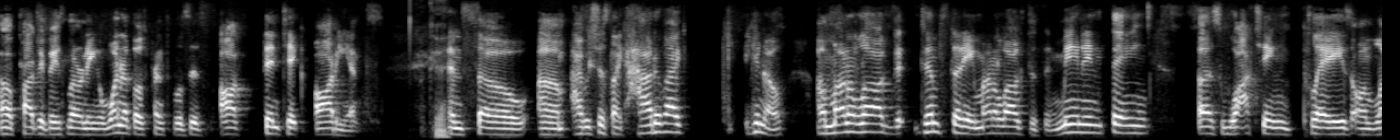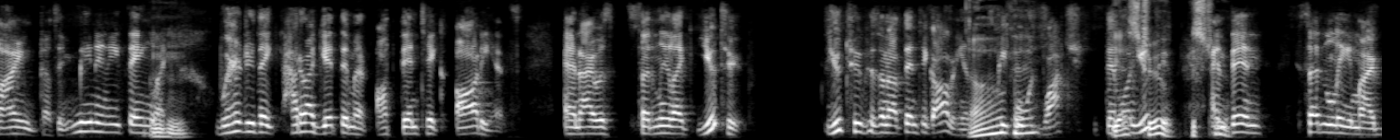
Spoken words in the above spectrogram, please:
of project based learning, and one of those principles is authentic audience. Okay. And so um, I was just like, how do I, you know, a monologue, them studying monologues doesn't mean anything. Us watching plays online doesn't mean anything. Mm-hmm. Like, where do they, how do I get them an authentic audience? And I was suddenly like, YouTube. YouTube is an authentic audience. Oh, okay. People would watch them on YouTube. True. It's true. And then suddenly my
